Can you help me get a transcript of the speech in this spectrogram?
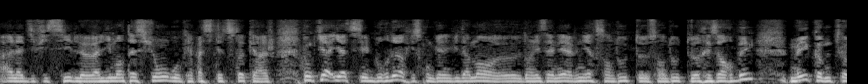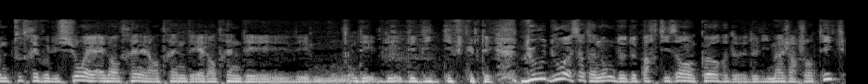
à la difficile alimentation ou aux capacités de stockage. Donc il y a, il y a ces lourdeurs qui seront bien évidemment euh, dans les années à venir sans doute, sans doute résorbées, mais comme, comme toute révolution, elle, elle entraîne, elle entraîne, des, elle entraîne des, des, des, des, des difficultés. D'où un certain nombre de, de partisans encore de, de l'image argentique,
